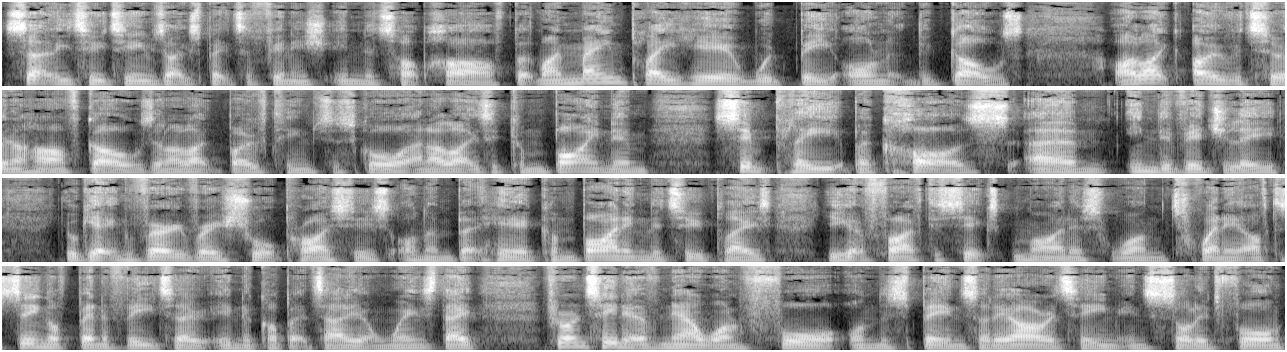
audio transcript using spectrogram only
Certainly, two teams I expect to finish in the top half. But my main play here would be on the goals. I like over two and a half goals, and I like both teams to score, and I like to combine them simply because um, individually you're getting very, very short prices on them. But here, combining the two plays, you get five to six minus 120. After seeing off Benevento in the Coppa Italia on Wednesday, Fiorentina have now won four on the spin, so they are a team in solid form.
